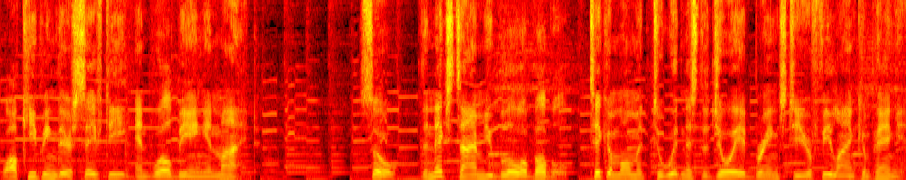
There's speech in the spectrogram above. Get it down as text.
while keeping their safety and well being in mind. So, the next time you blow a bubble, Take a moment to witness the joy it brings to your feline companion.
